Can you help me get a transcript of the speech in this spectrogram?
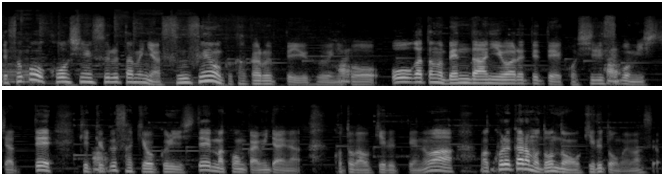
でそこを更新するためには数千億かかるっていうふうにはいこう、大型のベンダーに言われててこう尻すぼみしちゃって、結局先送りして、まあ、今回みたいなことが起きるっていうのは、まあ、これからもどんどん起きると思いますよ。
